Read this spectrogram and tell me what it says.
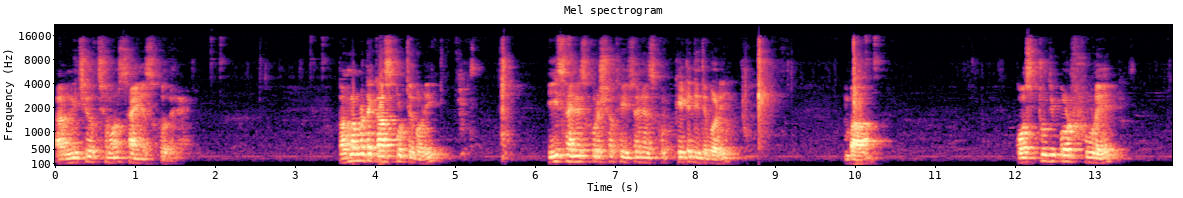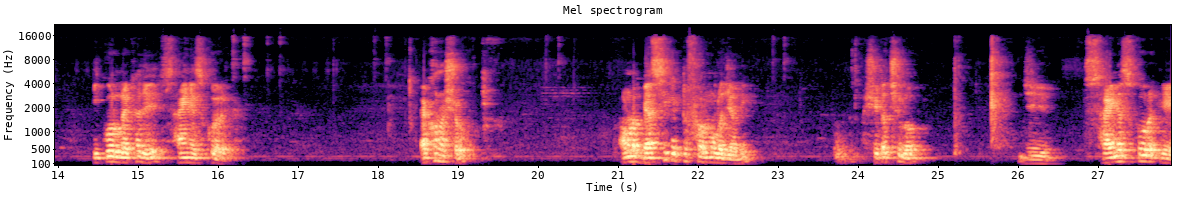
আর নিচে হচ্ছে আমার সাইন স্কোয়ারে তাহলে আমরা একটা কাজ করতে পারি। এই সাইন স্কোয়ারের সাথে এই সাইন স্কোয়ার কেটে দিতে পারি বা cos টু দি পাওয়ার ফোরে ইকুয়াল লেখা যায় সাইন স্কোয়ারে এখন আসো, আমরা বেসিক একটা ফর্মুলা জানি, সেটা ছিল যে sine square A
